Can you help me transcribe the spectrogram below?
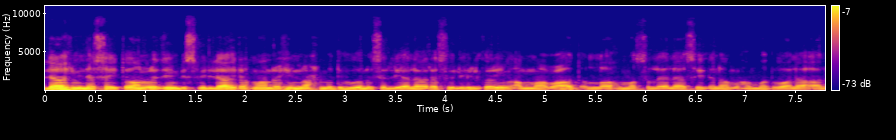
الله من الشيطان الرجيم. بسم الله الرحمن الرحيم. نحمده ونصلي على رسوله الكريم. أما بعد اللهم صل على سيدنا محمد وعلى آل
